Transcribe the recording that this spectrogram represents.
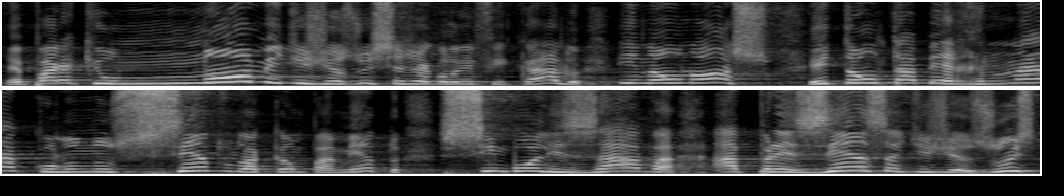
é para que o nome de Jesus seja glorificado e não o nosso. Então, o tabernáculo no centro do acampamento simbolizava a presença de Jesus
